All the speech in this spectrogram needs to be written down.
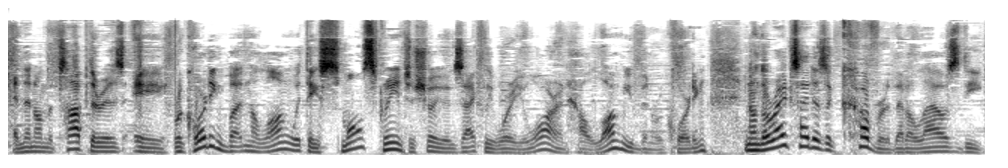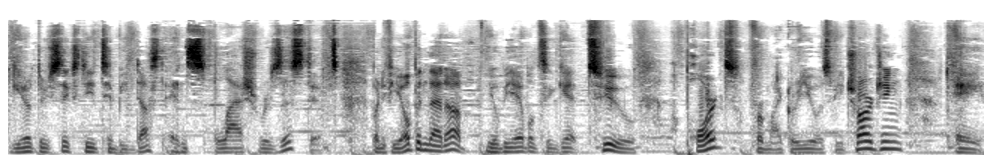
and then on the top there is a recording button along with a small screen to show you exactly where you are and how long you've been recording, and on the right side is a cover that allows the Gear 360 to be dust and splash resistant. But if you open that up, you'll be able to get to a port for micro USB charging, a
